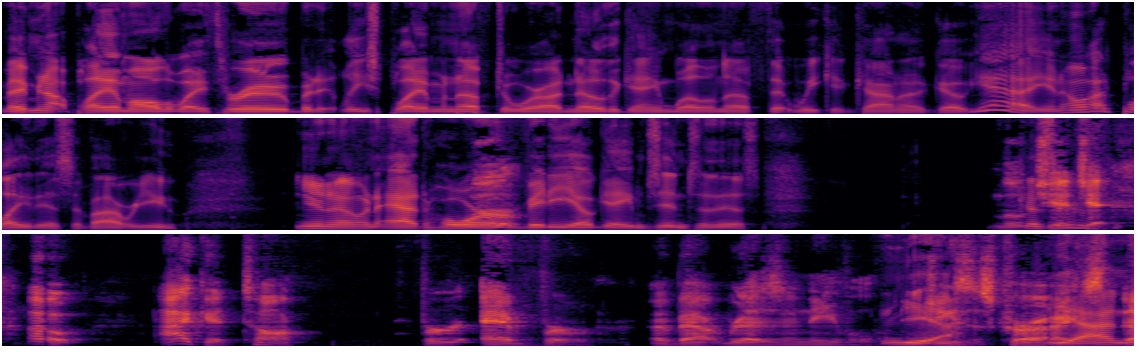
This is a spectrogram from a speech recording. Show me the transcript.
Maybe not play them all the way through, but at least play them enough to where I know the game well enough that we could kind of go, yeah, you know, I'd play this if I were you, you know, and add horror Well- video games into this. Little chit chat. Oh, I could talk forever about Resident Evil. Yeah. Jesus Christ. yeah, I know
